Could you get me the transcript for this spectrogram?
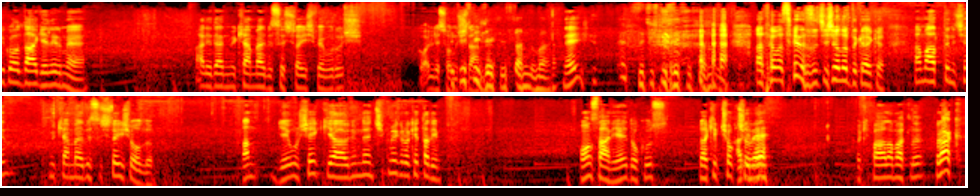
Bir gol daha gelir mi? Ali'den mükemmel bir sıçrayış ve vuruş. Golle Sıçış sonuçlandı. diyeceksin sandım ha. ne? Sıçış diyeceksin sandım. Atamasaydı sıçış olurdu kanka. Ama attığın için mükemmel bir sıçrayış oldu. Lan gevur şek ya önümden çıkmıyor ki roket alayım. 10 saniye 9. Rakip çok Hadi çılgın. be. Rakip ağlamaklı. Bırak.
